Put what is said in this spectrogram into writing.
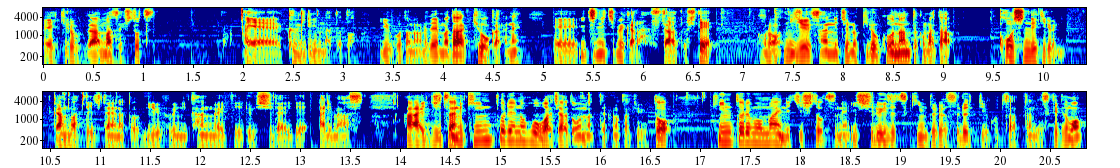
え、記録がまず一つ、えー、区切りになったということなので、また今日からね、えー、1日目からスタートして、この23日の記録をなんとかまた更新できるように頑張っていきたいなというふうに考えている次第であります。はい。実はね、筋トレの方はじゃあどうなってるのかというと、筋トレも毎日一つね、一種類ずつ筋トレをするっていうことだったんですけれども、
